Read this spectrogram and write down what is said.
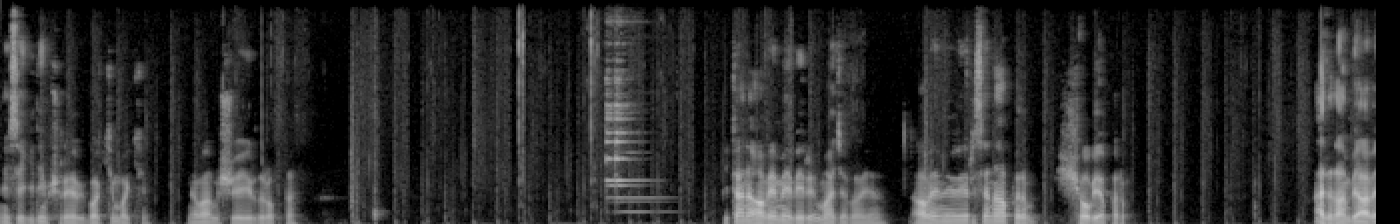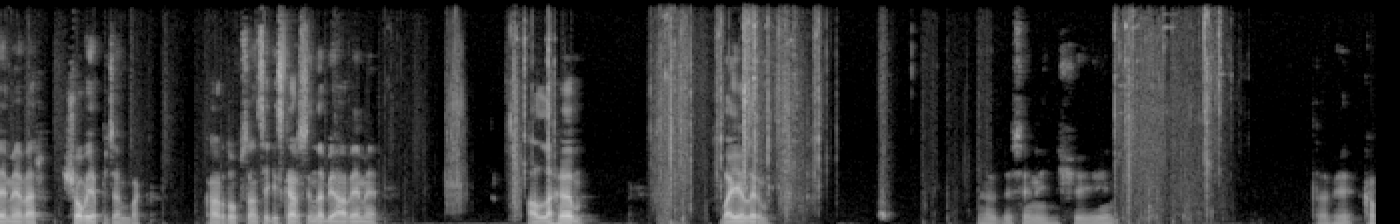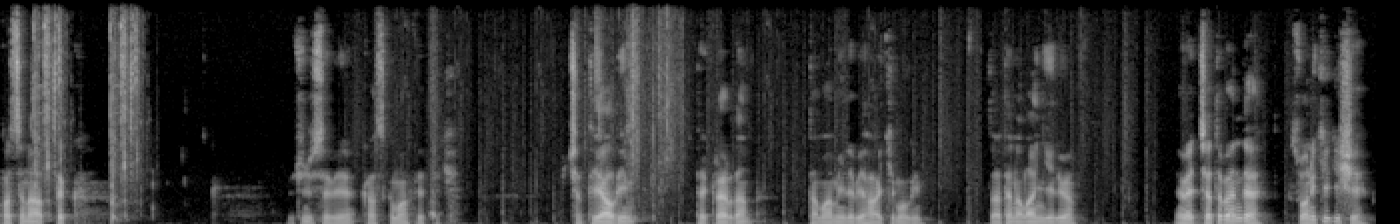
Neyse gideyim şuraya bir bakayım bakayım. Ne varmış şu airdropta. Bir tane AVM verir mi acaba ya? AVM verirse ne yaparım? Şov yaparım. Hadi lan bir AVM ver. Şov yapacağım bak. Kar 98 karşısında bir AVM. Allah'ım. Bayılırım. Nerede senin şeyin? Tabii kafasına attık. Üçüncü seviye kaskı mahvettik. Çatıyı alayım tekrardan. Tamamıyla bir hakim olayım. Zaten alan geliyor. Evet çatı bende. Son iki kişi.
